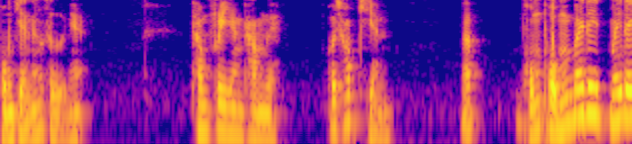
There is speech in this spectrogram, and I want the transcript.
ผมเขียนหนังสือเนี่ยทำฟรียังทำเลย เพราะชอบเขียนนะผมผมไม่ได้ไม่ได้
